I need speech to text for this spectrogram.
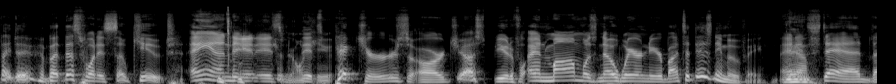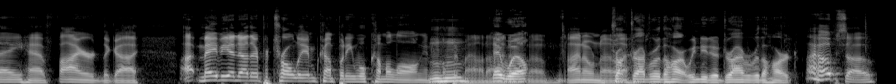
they do. But this one is so cute, and it is they're its cute. pictures are just beautiful. And mom was nowhere nearby. It's a Disney movie, and Yeah. instead they have fired the guy. Uh, maybe another petroleum company will come along and help him out. I They don't will. know. I don't know. Truck driver with a heart. We need a driver with a heart. I hope so.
